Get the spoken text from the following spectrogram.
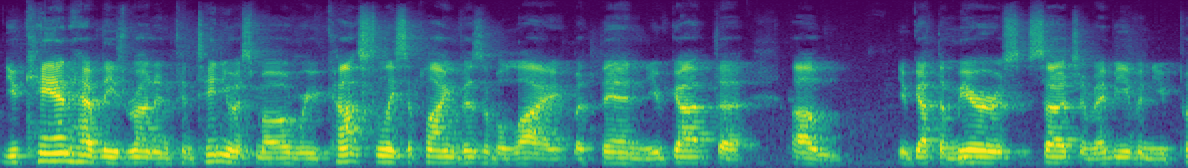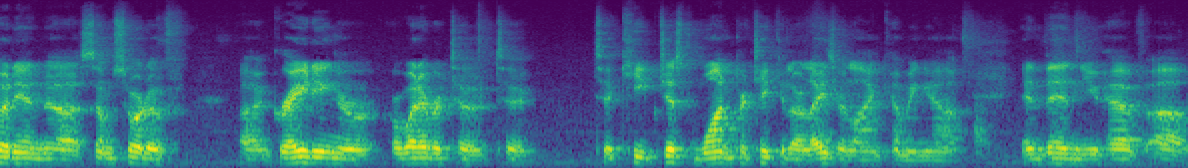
you can have these run in continuous mode where you're constantly supplying visible light, but then you've got the um, you've got the mirrors such, and maybe even you put in uh, some sort of uh, grating or, or whatever to, to, to keep just one particular laser line coming out. and then you have uh,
